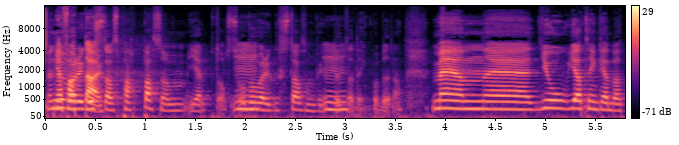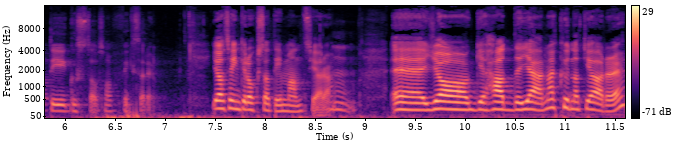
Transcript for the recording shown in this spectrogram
Men nu Jag var det. Gustavs pappa som hjälpte oss och Mm. då var det Gustav som fick Mm. byta däck på bilen. Men eh, jo, jag tänker ändå att det är Gustav som får fixa det. Jag tänker också att det är mansgöra. Mm. Eh, jag hade gärna kunnat göra det.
